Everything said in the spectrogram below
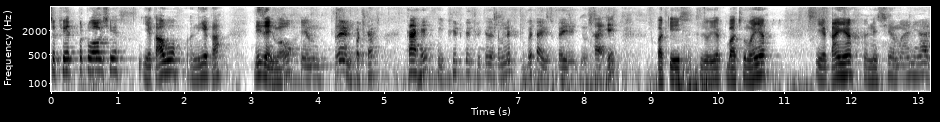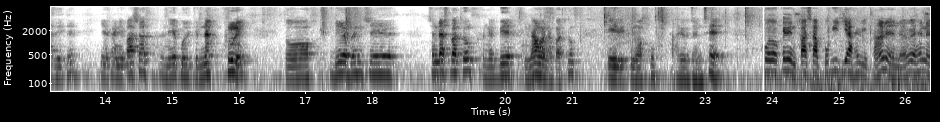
સફેદ પટ્ટો આવશે એક આવો અને એક આ ડિઝાઇનવાળો એમ ત્રણ પટ્ટા થાય એ ફિટ કઈ રીતે તમને બતાવીશ કઈ રીતનું થાય બાકી જો એક બાથરૂમ અહીંયા એક અહીંયા અને સેમ આની આ જ રીતે એક આની પાછળ અને એક ઉલટીના ખૂણે. તો બે બનશે સંડાસ બાથરૂમ અને બે નાવાના બાથરૂમ. એ રીતનું આખું આયોજન છે. બપોરો કરીને પાછા પૂગી ગયા એવી ઘાણે અને હવે છે ને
